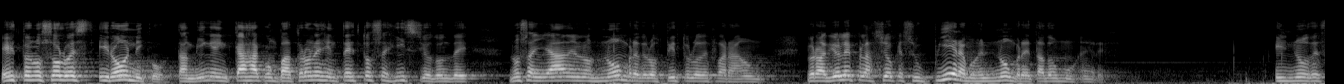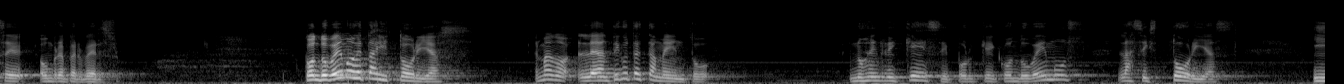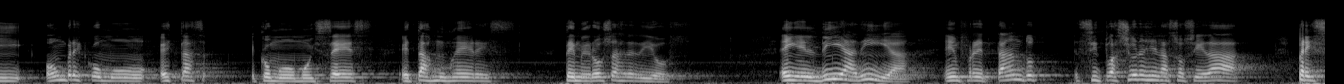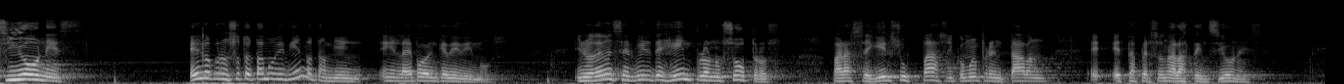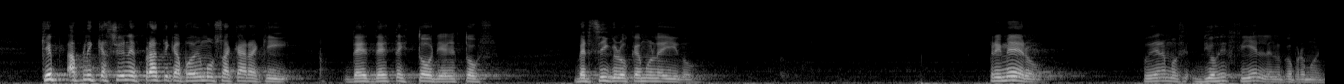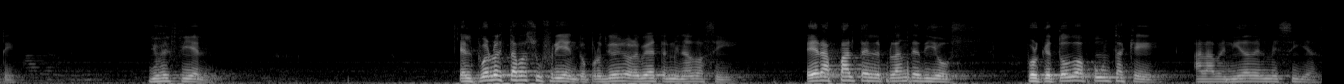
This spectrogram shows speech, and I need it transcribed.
Esto no solo es irónico, también encaja con patrones en textos egipcios donde no se añaden los nombres de los títulos de Faraón. Pero a Dios le plació que supiéramos el nombre de estas dos mujeres y no de ese hombre perverso. Cuando vemos estas historias, hermano, el Antiguo Testamento nos enriquece porque cuando vemos las historias y hombres como estas como Moisés, estas mujeres temerosas de Dios, en el día a día, enfrentando situaciones en la sociedad, presiones. Es lo que nosotros estamos viviendo también en la época en que vivimos. Y nos deben servir de ejemplo a nosotros para seguir sus pasos y cómo enfrentaban eh, estas personas las tensiones. ¿Qué aplicaciones prácticas podemos sacar aquí de, de esta historia en estos versículos que hemos leído. Primero, pudiéramos, Dios es fiel en lo que prometí. Dios es fiel. El pueblo estaba sufriendo, pero Dios lo había determinado así. Era parte del plan de Dios, porque todo apunta que a la venida del Mesías.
